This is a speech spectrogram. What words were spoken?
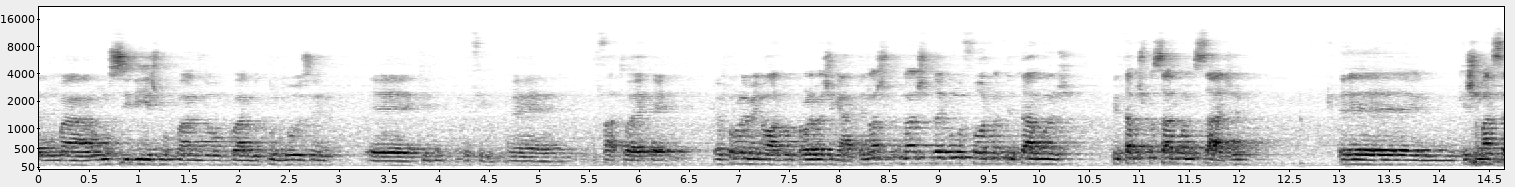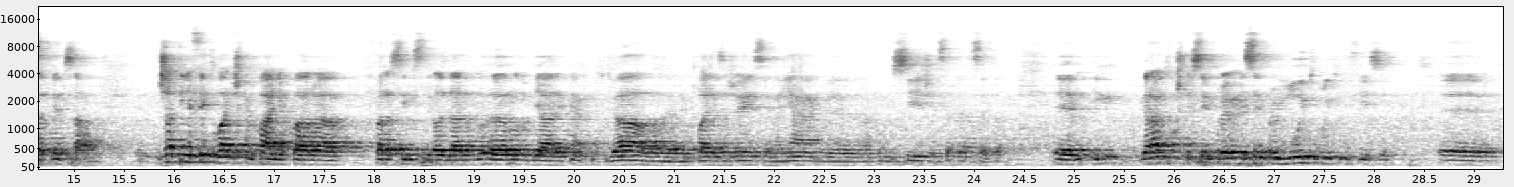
uma, um civismo quando, quando conduzem é, que, enfim, é, de é, é, é, um problema enorme, um problema gigante. Nós, nós de alguma forma, tentamos, tentamos passar uma mensagem é, que chamasse a atenção. Já tinha feito várias campanhas para, para a sinistralidade rodoviária aqui em Portugal, em várias agências, na Yang, na Comunicig, etc, etc. E garanto-vos que é sempre, é sempre muito, muito difícil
